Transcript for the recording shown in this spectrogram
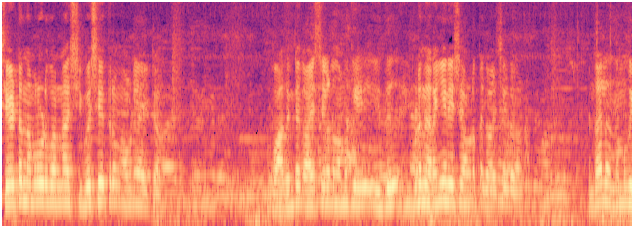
ചേട്ടൻ നമ്മളോട് പറഞ്ഞ ശിവക്ഷേത്രം അവിടെ ആയിട്ടാണ്. അപ്പോൾ അതിന്റെ കാഴ്ചകൾ നമുക്ക് ഇത് ഇവിടെ നിന്ന് ഇറങ്ങിയതിന് ശേഷം അവിടുത്തെ കാഴ്ചകൾ കാണാം. എന്തായാലും നമുക്ക്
